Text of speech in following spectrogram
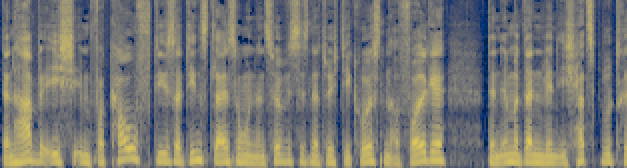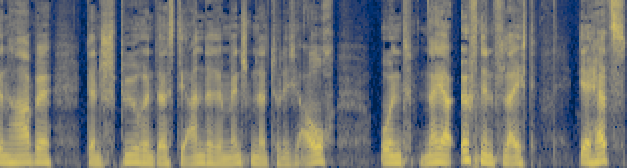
dann habe ich im Verkauf dieser Dienstleistungen und Services natürlich die größten Erfolge. Denn immer dann, wenn ich Herzblut drin habe, dann spüren das die anderen Menschen natürlich auch und, naja, öffnen vielleicht ihr Herz,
